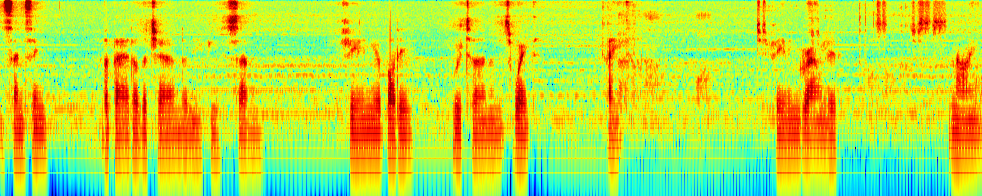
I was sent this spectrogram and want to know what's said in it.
And sensing the bed or the chair underneath you, seven. Feeling your body return on its weight, eight, feeling grounded, nine,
